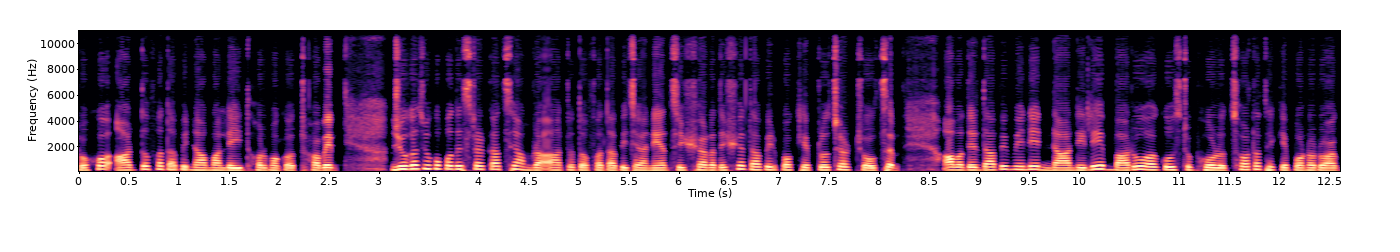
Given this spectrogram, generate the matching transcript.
সহ আট দফা দাবি না মানলে এই ধর্মঘট হবে। যোগাযোগ উপদেষ্টার কাছে আমরা আট দফা দাবি জানিয়েছি, সারা দেশে দাবির পক্ষে প্রচার চলছে। আমাদের দাবি মেনে না নিলে বারো আগস্ট ভোর ছটা থেকে পনেরো আগস্ট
